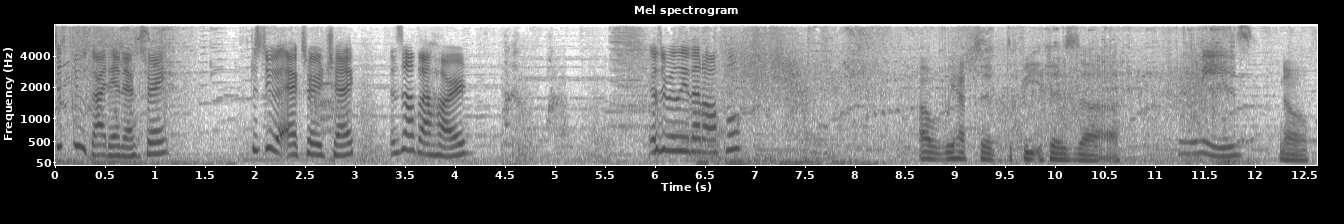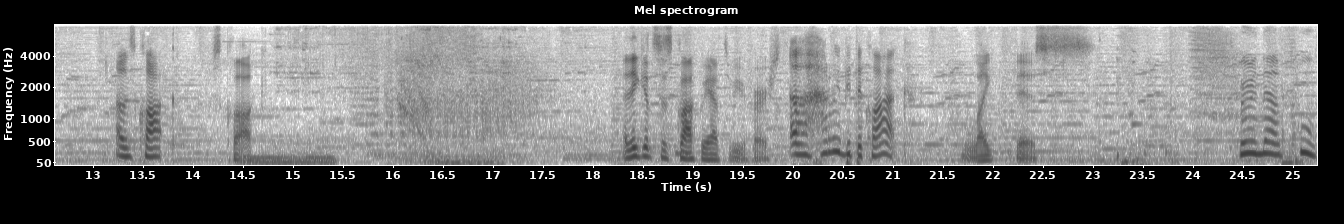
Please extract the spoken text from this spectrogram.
just do a goddamn x ray. Just do an x ray check. It's not that hard. Is it really that awful? Oh, we have to defeat his uh knees. no, Oh, his clock. his clock. I think it's his clock we have to beat first. Uh, how do we beat the clock? Like this. Turn that poop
